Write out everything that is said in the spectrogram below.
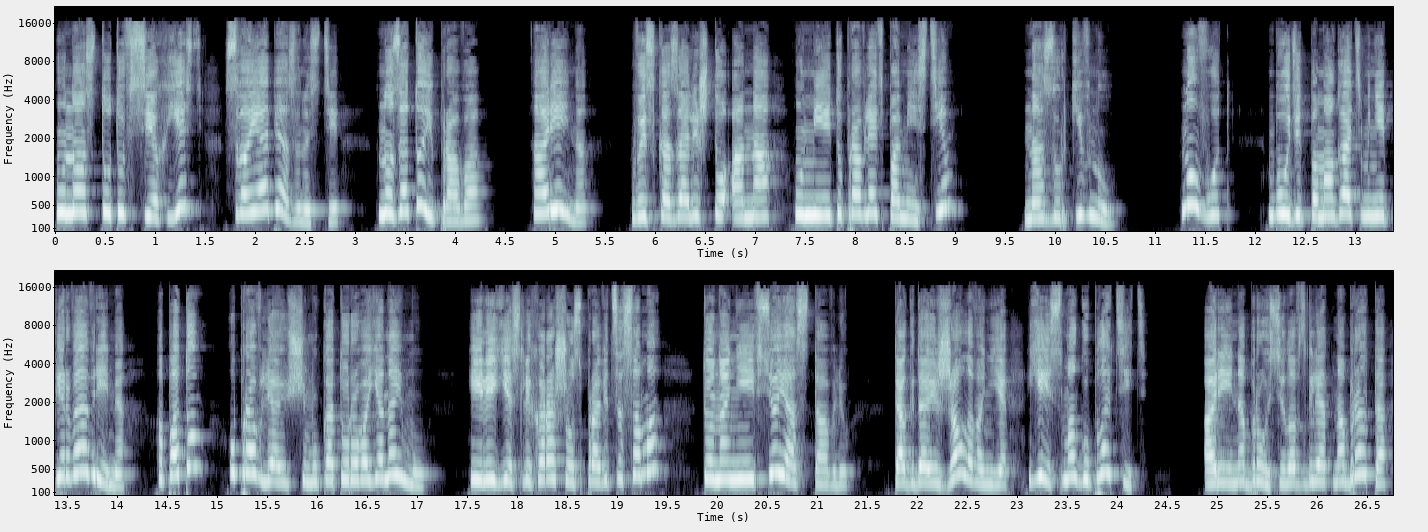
У нас тут у всех есть свои обязанности, но зато и права. Арейна, вы сказали, что она умеет управлять поместьем?» Назур кивнул. «Ну вот, будет помогать мне первое время, а потом управляющему, которого я найму. Или, если хорошо справится сама, то на ней все и оставлю. Тогда и жалование ей смогу платить». Арейна бросила взгляд на брата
